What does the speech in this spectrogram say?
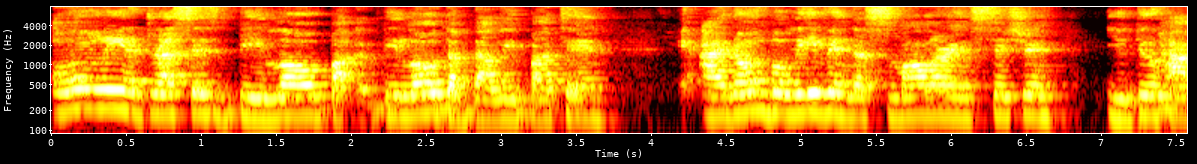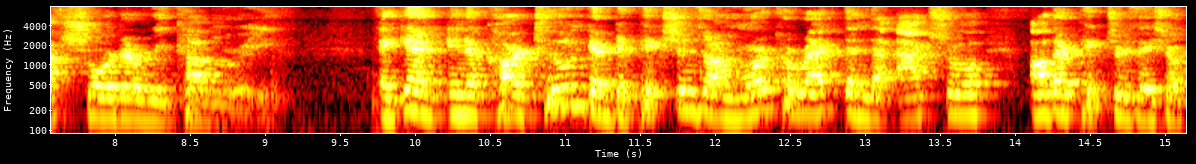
only addresses below, below the belly button. I don't believe in the smaller incision. You do have shorter recovery. Again, in a cartoon, their depictions are more correct than the actual other pictures they show.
